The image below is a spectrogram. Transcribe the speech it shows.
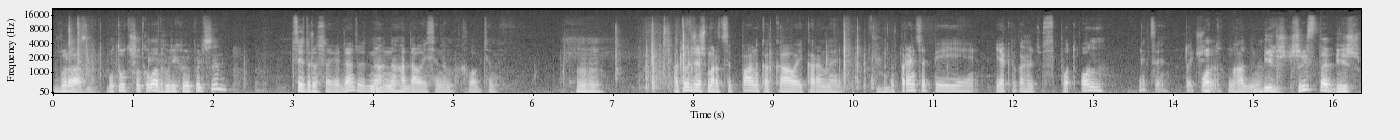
виразна. Бо тут шоколад, горіховий апельсин. Цитрусові, да? Тут на, нагадалися нам хлопцям. Угу. А тут же ж марципан, какао і карамель. В принципі, як то кажуть, spot-on. Як це точно От вгадано? Більш чиста, більш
